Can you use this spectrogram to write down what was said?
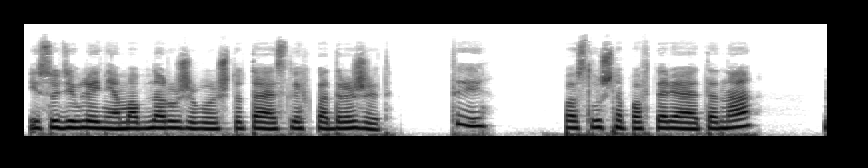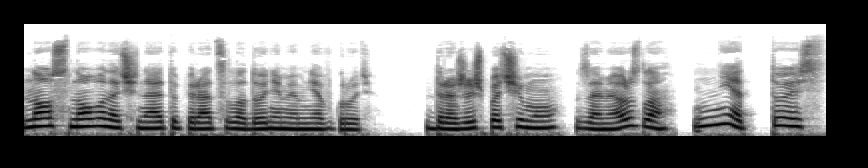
И с удивлением обнаруживаю, что Тая слегка дрожит. Ты, послушно повторяет она, но снова начинает упираться ладонями мне в грудь. Дрожишь почему? Замерзла? Нет, то есть...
